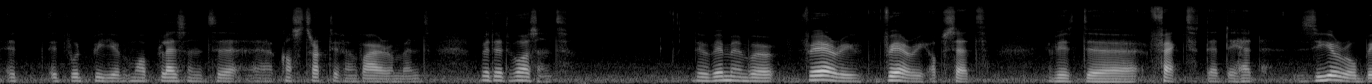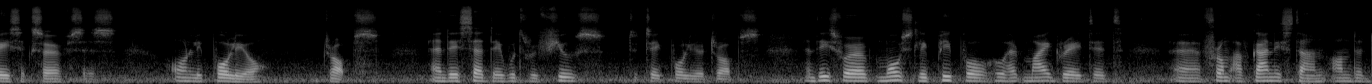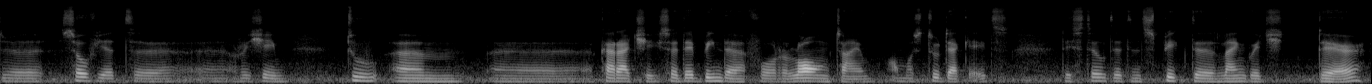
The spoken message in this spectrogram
it it would be a more pleasant, uh, uh, constructive environment, but it wasn't. The women were very, very upset with the fact that they had zero basic services, only polio drops. And they said they would refuse to take polio drops. And these were mostly people who had migrated uh, from Afghanistan under the Soviet uh, regime to um, uh, Karachi. So they'd been there for a long time, almost two decades. They still didn't speak the language there.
